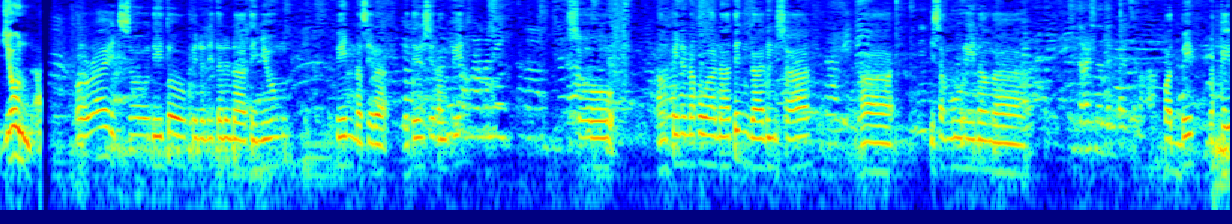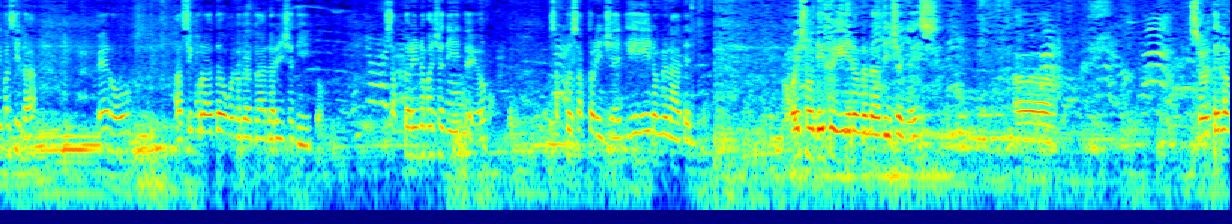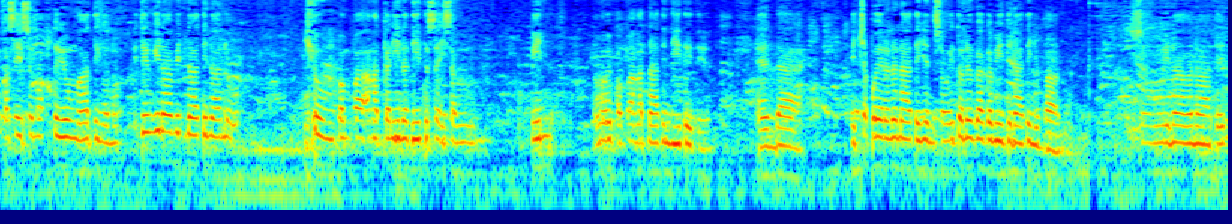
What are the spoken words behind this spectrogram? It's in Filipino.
Yun! Alright, so dito pinalitan na natin yung pin na sira. Ito yung sirang pin. So, ang pin na nakuha natin galing sa ah, isang uri ng uh, pad vape. Nagkaiba sila, pero ah, sigurado ako nagagana rin siya dito. Sakto rin naman siya dito eh. Oh. Sakto-sakto rin siya. Iinang na natin. Okay, so dito iinang na natin siya guys. Ah... Swerte lang kasi sumakto yung ating ano. Ito yung ginamit natin na ano, yung pampaangat kanina dito sa isang pin. O, yung pampaangat natin dito, ito yun. And, uh, itchapuera na natin yan. So, ito na gagamitin natin yung bago. So, hinangan natin.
